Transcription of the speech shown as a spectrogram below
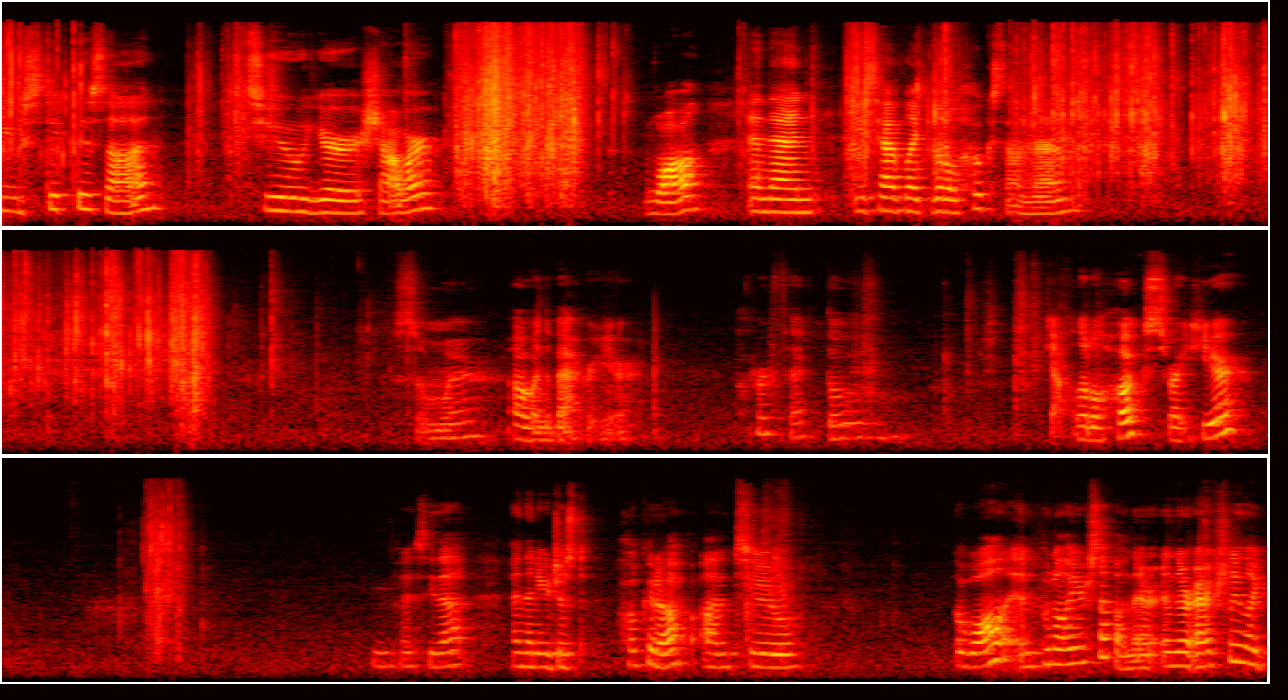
you stick this on to your shower wall and then these have like little hooks on them. Somewhere. Oh, in the back right here. Perfecto. Yeah, little hooks right here. You can see that? and then you just hook it up onto the wall and put all your stuff on there and they're actually like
